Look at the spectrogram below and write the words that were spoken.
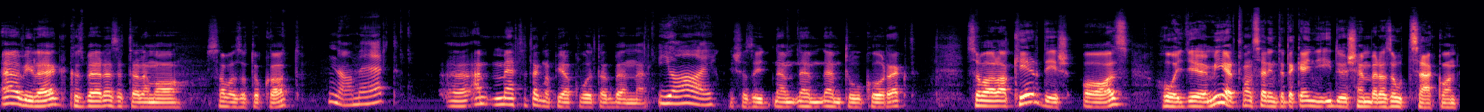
Elvileg, közben rezetelem a szavazatokat, Na, mert? Mert a tegnapiak voltak benne, Jaj, és az így nem, nem, nem túl korrekt. Szóval a kérdés az, hogy miért van szerintetek ennyi idős ember az utcákon?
